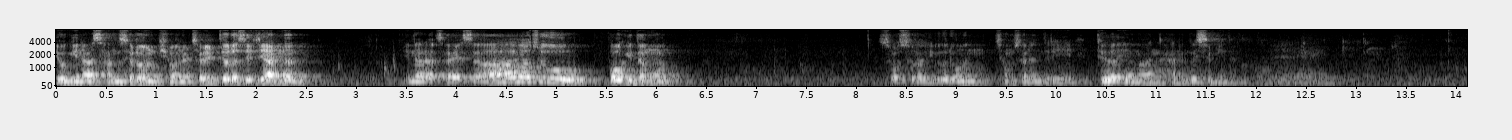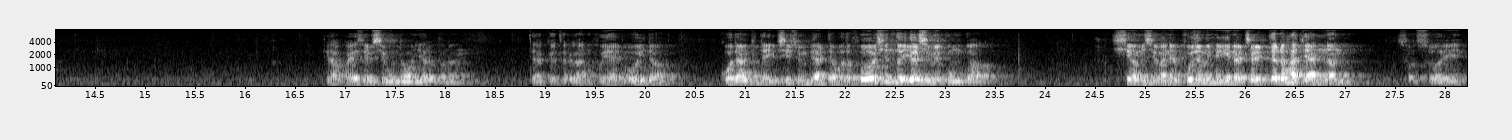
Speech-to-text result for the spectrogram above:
욕이나 상스러운 표현을 절대로 쓰지 않는 이 나라 사회에서 아주 보기 드문 소수의 의로운 청소년들이 되어야만 하는 것입니다. 대학부 SMC 운동원 여러분은 대학교 들어간 후에 오히려 고등학교 때 입시 준비할 때보다 훨씬 더 열심히 공부하고 시험 시간에 부정 행위를 절대로 하지 않는 소수의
